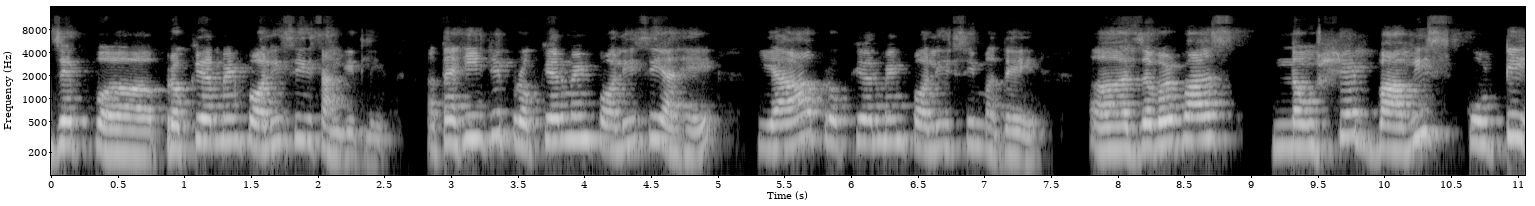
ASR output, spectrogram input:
जे प्रोक्युअरमेंट पॉलिसी सांगितली आता ही जी प्रोक्युअरमेंट पॉलिसी आहे या प्रोक्युअरमेंट पॉलिसीमध्ये जवळपास नऊशे बावीस कोटी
